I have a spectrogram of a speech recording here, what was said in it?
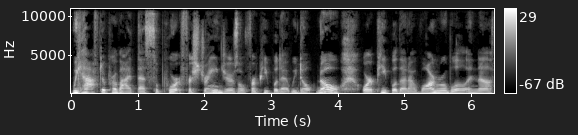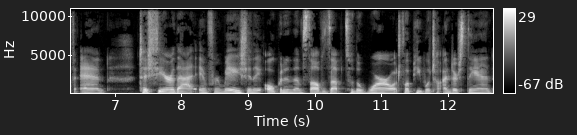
We have to provide that support for strangers or for people that we don't know or people that are vulnerable enough and to share that information, they opening themselves up to the world for people to understand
